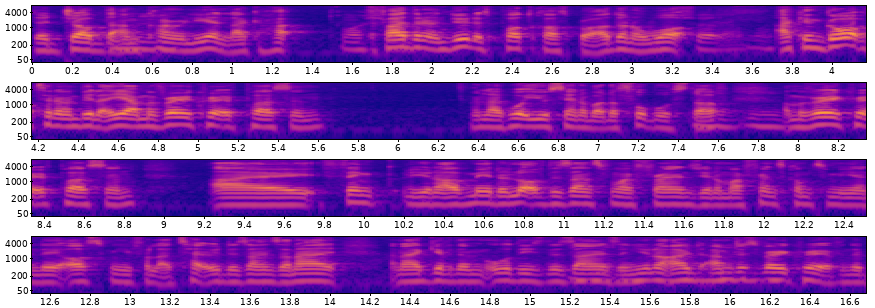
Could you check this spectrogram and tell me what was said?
the job that I'm Mhm. currently in. Like, ha- if I didn't do this podcast, bro, I don't know what. I can go up to them and be like, "Yeah, I'm a very creative person," and like what you were saying about the football stuff, Mhm, mhm. I'm a very creative person. I think you know I've made a lot of designs for my friends. You know, my friends come to me and they ask me for like tattoo designs, and I and I give them all these designs, and you know I, I'm just very creative, and they're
